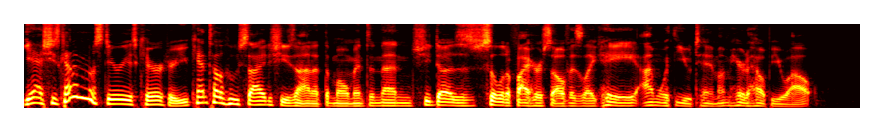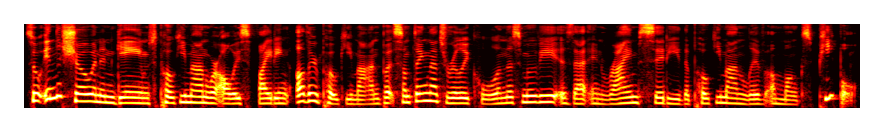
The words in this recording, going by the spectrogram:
Yeah, she's kind of a mysterious character. You can't tell whose side she's on at the moment, and then she does solidify herself as like, "Hey, I'm with you, Tim. I'm here to help you out." So in the show and in games, Pokemon were always fighting other Pokemon, but something that's really cool in this movie is that in Rhyme City, the Pokemon live amongst people.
